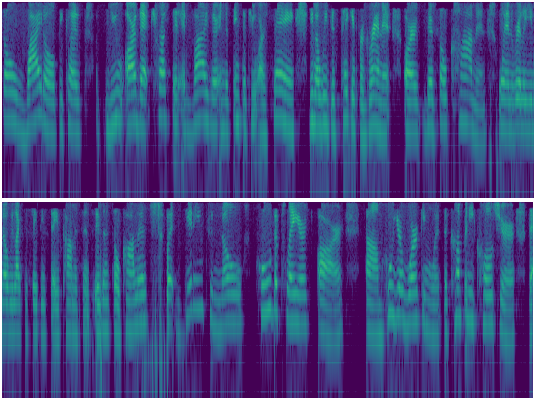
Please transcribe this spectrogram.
so vital because you are that trusted advisor. And the things that you are saying, you know, we just take it for granted or they're so common when really, you know, we like to say these days common sense isn't so common. But getting to know who the players are um, who you're working with, the company culture, the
